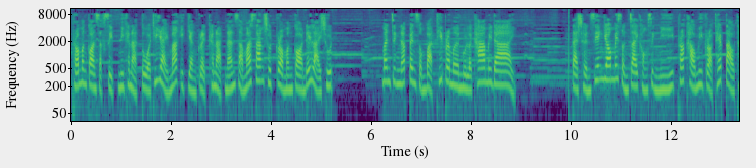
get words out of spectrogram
เพราะมังกรศักดิ์สิทธิ์มีขนาดตัวที่ใหญ่มากอีกอย่างเกร็ดขนาดนั้นสามารถสร้างชุดกรอบมังกรได้หลายชุด มันจึงนับเป็นสมบัติที่ประเมินมูลค่าไม่ได้ แต่เฉินเซี่ยงย่อมไม่สนใจของสิ่งนี้ เพราะเขามีเกราะเทพเต่าท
